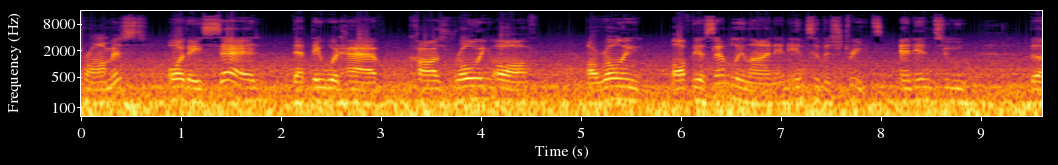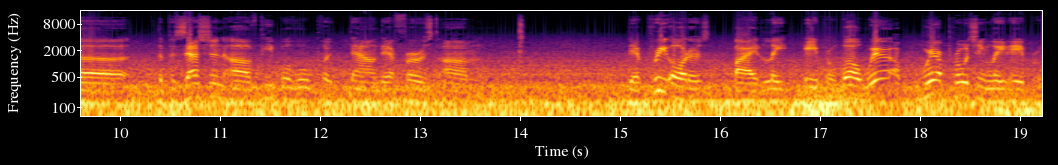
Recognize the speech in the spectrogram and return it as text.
promised or they said that they would have cars rolling off or rolling off the assembly line and into the streets and into the the possession of people who put down their first um, their pre-orders by late April. Well, we're we're approaching late April,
